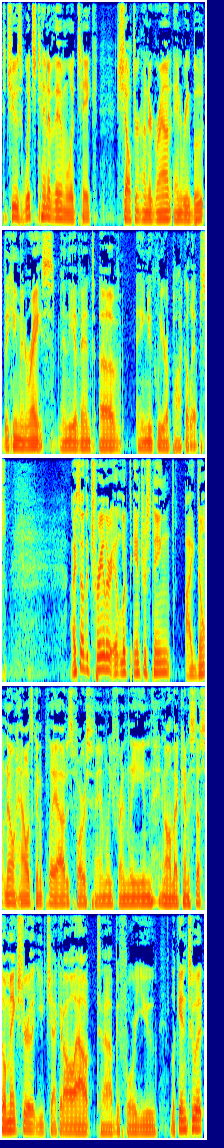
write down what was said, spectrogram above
to choose which 10 of them would take shelter underground and reboot the human race in the event of a nuclear apocalypse. I saw the trailer. It looked interesting. I don't know how it's going to play out as far as family friendly and, and all that kind of stuff. So make sure that you check it all out uh, before you look into it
